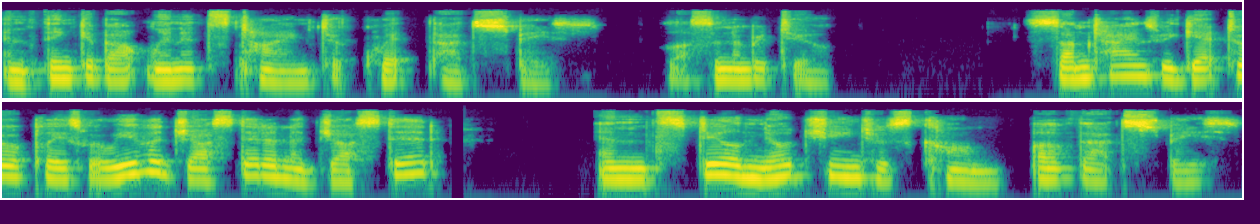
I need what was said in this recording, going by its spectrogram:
and think about when it's time to quit that space. Lesson number two. Sometimes we get to a place where we've adjusted and adjusted, and still no change has come of that space.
